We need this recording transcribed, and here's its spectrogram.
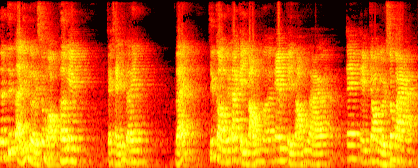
Đó chính là những người số 1 hơn em sẵn sàng giúp đỡ em. Đấy chứ còn người ta kỳ vọng em kỳ vọng là cái em cho người số 3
